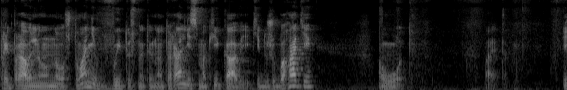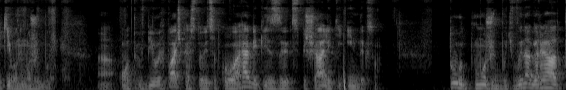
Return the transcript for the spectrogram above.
при правильному налаштуванні витиснути натуральні смаки кави, які дуже багаті. От. Давайте. Які вони можуть бути? От в білих пачках 100% арабіки з спеціаліті індексом. Тут можуть бути виноград,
